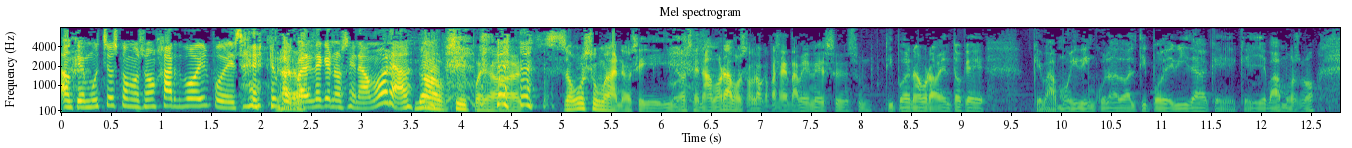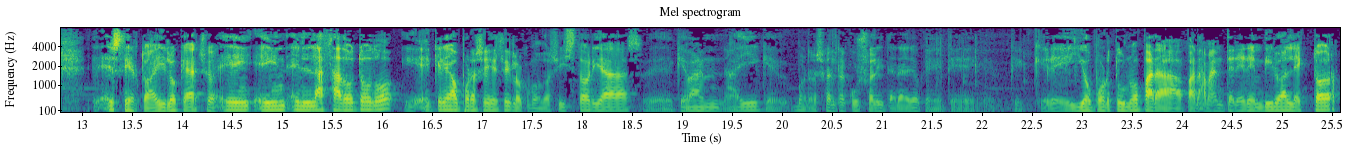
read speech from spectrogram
aunque muchos como son hardboiled, pues, pues parece que nos enamoran. No, sí, pues somos humanos y, nos enamoramos. Lo que pasa que también es, un tipo de enamoramiento que, va muy vinculado al tipo de vida que, llevamos, ¿no? Es cierto, ahí lo que ha hecho, he, enlazado todo he creado, por así decirlo, como dos historias eh, que van ahí, que, bueno, es el recurso literario que, que, creí oportuno para, para mantener en vilo al lector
